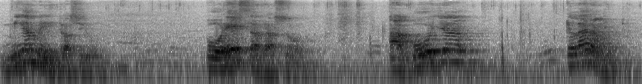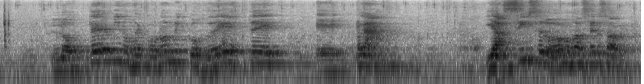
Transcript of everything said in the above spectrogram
Mi administración, por esa razón, apoya claramente los términos económicos de este eh, plan y así se lo vamos a hacer saber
